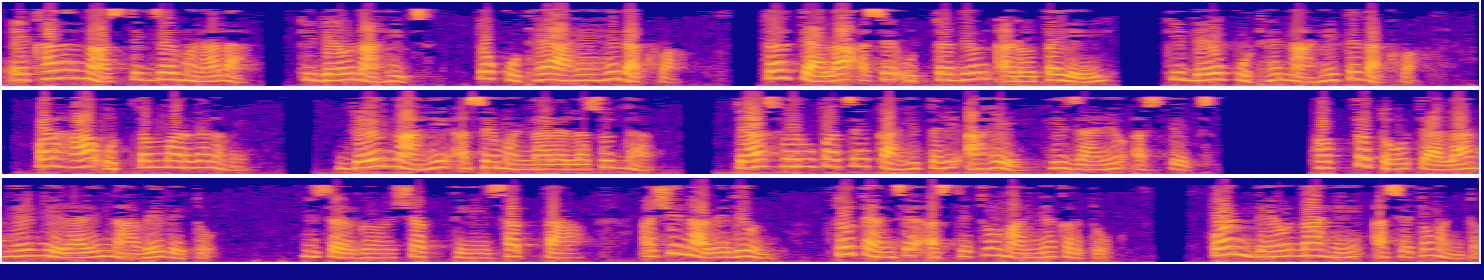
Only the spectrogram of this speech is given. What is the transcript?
एखादा नास्तिक जर म्हणाला की देव नाहीच तो कुठे आहे हे दाखवा. तर त्याला असे उत्तर देऊन अडवता येईल की देव कुठे नाही ते दाखवा. पण हा उत्तम मार्ग नव्हे. देव नाही असे म्हणणाऱ्याला सुद्धा त्या स्वरूपाचे काहीतरी आहे ही जाणीव असतेच. फक्त तो त्याला निरनिराळी नावे देतो. निसर्ग शक्ती सत्ता अशी नावे देऊन तो त्यांचे अस्तित्व मान्य करतो. पण देव नाही असे तो म्हणतो.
